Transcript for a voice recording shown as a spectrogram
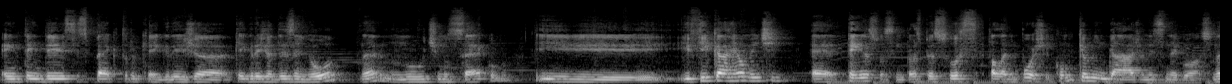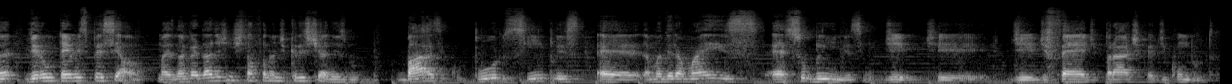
entender esse espectro que a igreja que a igreja desenhou né, no último século. E, e fica realmente é, tenso assim para as pessoas falarem poxa como que eu me engajo nesse negócio né? Vira um tema especial. Mas na verdade a gente está falando de cristianismo. Básico puro simples é, da maneira mais é, sublime assim de, de, de, de fé de prática de conduta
